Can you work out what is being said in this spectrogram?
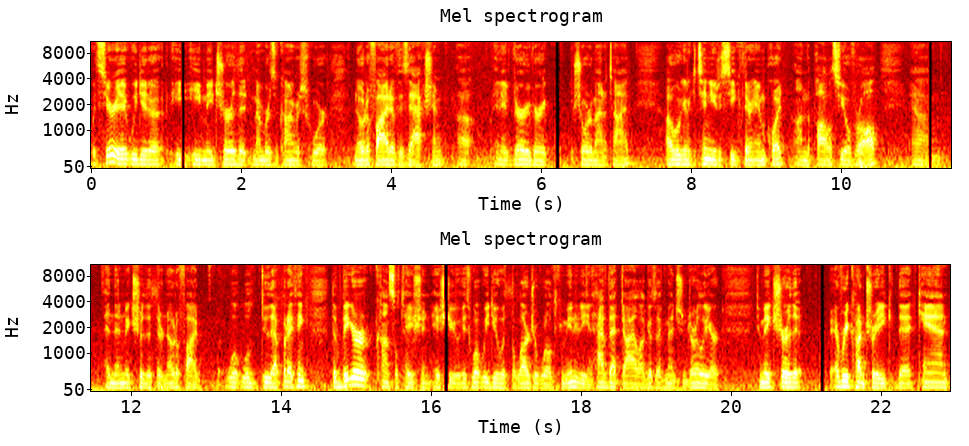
with Syria, we did a. He, he made sure that members of Congress were notified of his action uh, in a very very short amount of time. Uh, we're going to continue to seek their input on the policy overall. Um, and then make sure that they're notified. We'll, we'll do that. But I think the bigger consultation issue is what we do with the larger world community and have that dialogue, as I've mentioned earlier, to make sure that every country that can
